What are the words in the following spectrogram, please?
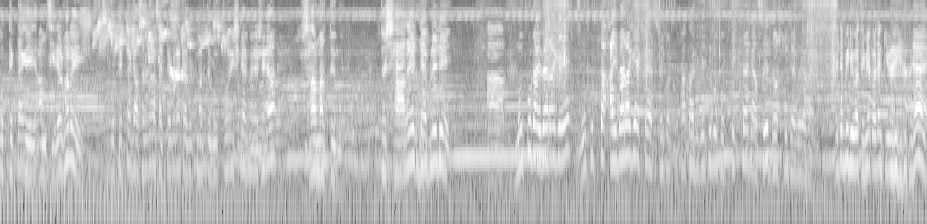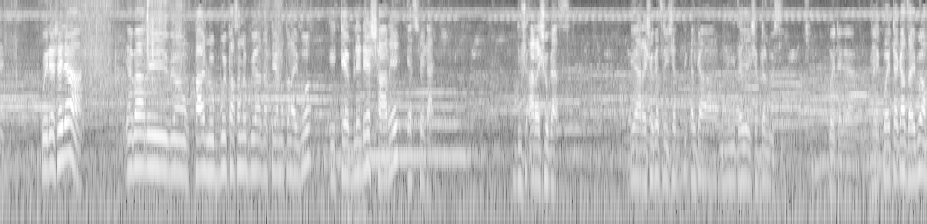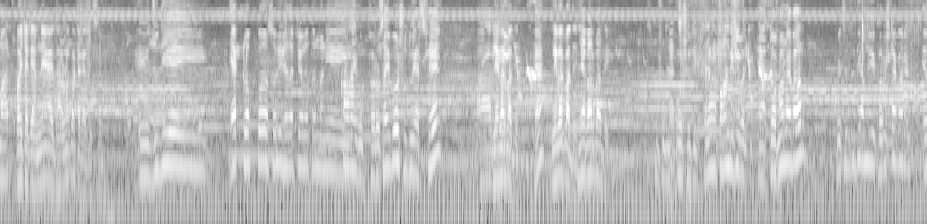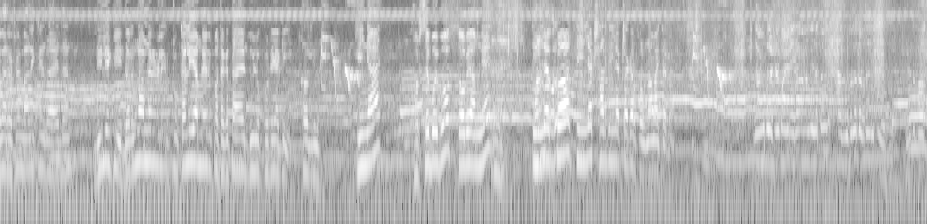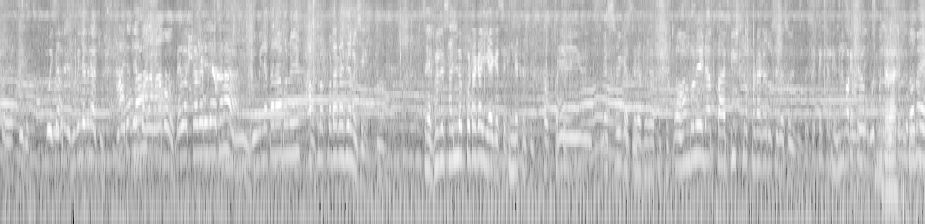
প্রত্যেকটা এই আম সিরিয়াল ভরে প্রত্যেকটা গাছের গোড়া চারটা করে ট্যাবলেট মারতে হইব পরিষ্কার করে সেটা সার মারতে হইব। তো সারের ট্যাবলেটে আর মুকুট আইবার আগে মুকুটটা আইবার আগে একটা স্প্রে করতে পাতা ভিজে দিব প্রত্যেকটা গাছে দশ লিটার করে হয়। এটা ভিডিও করছে মেয়ে কয়জন কীভাবে হ্যাঁ কইরা সেরা এবার এই প্রায় নব্বই পঁচানব্বই হাজার টাকার মতন আইব। এই ট্যাবলেটে সারে স্প্রেটায় দুশো আড়াইশো গাছ। এই আড়াইশো গাছের হিসাব কালকে মানে যাই হিসাবটা লইছি। কয় টাকা? কয় টাকা যাইব আমার। কয় টাকা? এমনি ধারণা কয় টাকা এই যদি এই এক লক্ষ চল্লিশ হাজার টাকার মতন মানে খরচ আইব। শুধু স্প্রে আর লেবার বাদে? হ্যাঁ? লেবার বাদে? লেবার বাদে। ওষুধে তাহলে মানে ফলন বেশি পার হ্যাঁ তখন এবার যদি আপনি খরচটা করেন এবার মালিককে যায় দেন। দিলে কি? ধরেন না আপনার টোটালি আপনার কথা কথা দুই লক্ষ টাকা কি? খরচ কিনা। খরচে বইব তবে আপনি তিন লক্ষ তিন লাখ সাড়ে তিন লাখ টাকার ফল নামাই থাকেন তারা বলে আট লক্ষ টাকা দিয়ে লইছে। এরপরে চার লক্ষ টাকা ইয়া গেছে। তখন বলে এটা প্রায় বিশ লক্ষ টাকার উচিত আছে তবে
